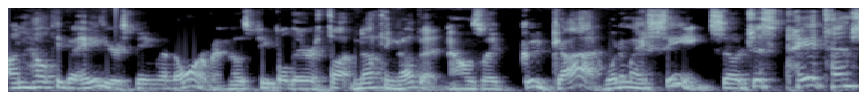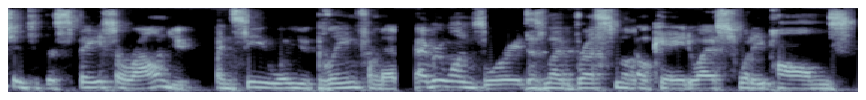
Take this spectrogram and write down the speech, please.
unhealthy behaviors being the norm. And those people there thought nothing of it. And I was like, good God, what am I seeing? So just pay attention to the space around you and see what you glean from it. Everyone's worried. Does my breath smell okay? Do I have sweaty palms?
